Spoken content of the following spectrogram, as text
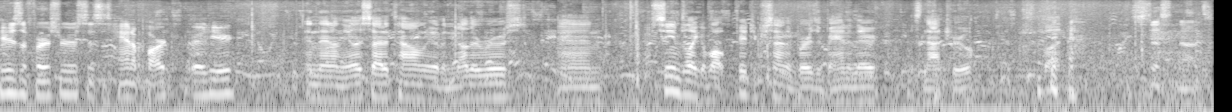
here's the first roost. This is Hannah Park right here. And then on the other side of town, we have another roost. And it seems like about 50% of the birds are banded there. It's not true, but it's just nuts.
